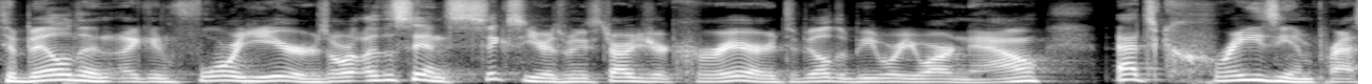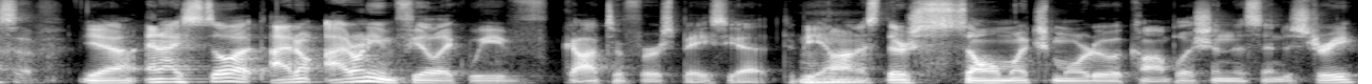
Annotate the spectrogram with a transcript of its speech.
to build in like in four years or let's say in six years when you started your career to be able to be where you are now that's crazy impressive Yeah. And I still I don't I don't even feel like we've got to first base yet, to be Mhm. honest. There's so much more to accomplish in this industry.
